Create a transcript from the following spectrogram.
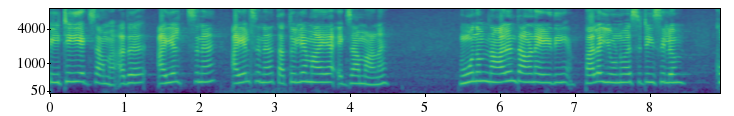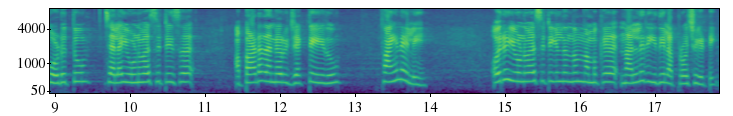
പി ടി ഇ എക്സാം അത് അയൽസിന് അയൽസിന് തത്തുല്യമായ എക്സാമാണ് മൂന്നും നാലും തവണ എഴുതി പല യൂണിവേഴ്സിറ്റീസിലും കൊടുത്തു. ചില യൂണിവേഴ്സിറ്റീസ് അപ്പാടെ തന്നെ റിജക്റ്റ് ചെയ്തു. ഫൈനലി ഒരു യൂണിവേഴ്സിറ്റിയിൽ നിന്നും നമുക്ക് നല്ല രീതിയിൽ അപ്രോച്ച് കിട്ടി.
